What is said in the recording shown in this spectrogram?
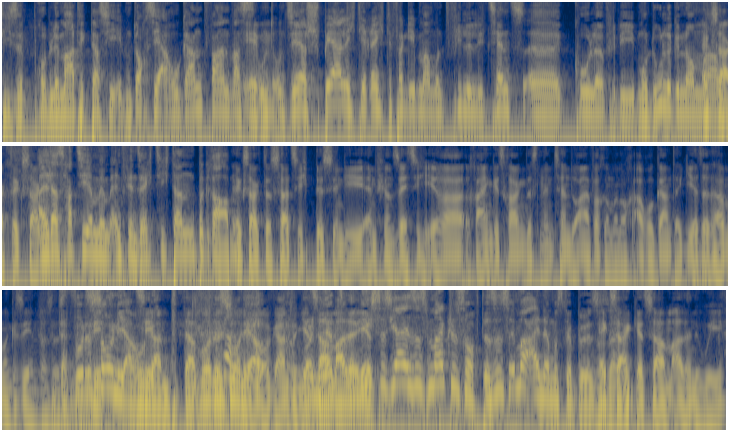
diese Problematik, dass sie eben doch sehr arrogant waren, was Eben. und, und sehr spärlich die Rechte vergeben haben und viele Lizenzkohle äh, für die Module genommen Exakt, haben. exakt. All das hat sie ja mit dem N64 dann begraben. Exakt, das hat sich bis in die N64-Ära reingetragen, dass Nintendo einfach immer noch arrogant agiert hat. Hat man gesehen, was es Da wurde Sony arrogant. Da wurde Sony arrogant. Und jetzt und haben alle. Jetzt, nächstes Jahr ist es Microsoft. Das ist immer einer muss der Böse exakt, sein. jetzt haben alle eine Wii.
